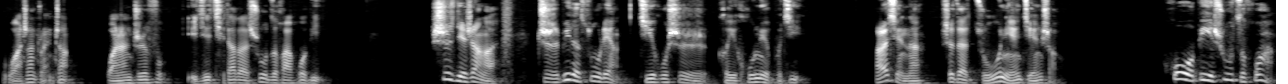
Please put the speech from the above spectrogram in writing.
网上转账、网上支付以及其他的数字化货币。世界上啊，纸币的数量几乎是可以忽略不计，而且呢是在逐年减少。货币数字化，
